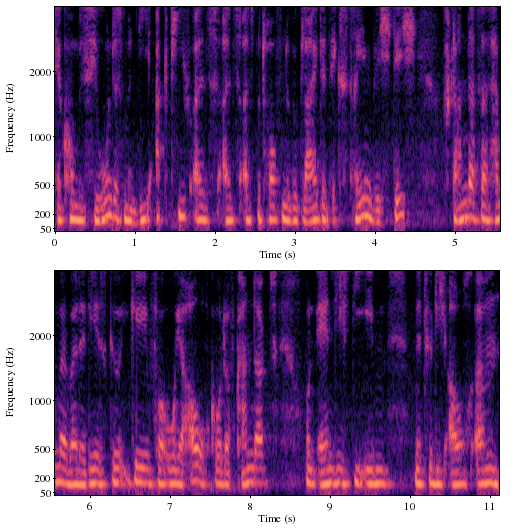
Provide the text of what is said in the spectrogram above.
der Kommission, dass man die aktiv als, als, als Betroffene begleitet, extrem wichtig. Standards, das haben wir bei der DSGVO ja auch, Code of Conduct und ähnliches, die eben natürlich auch ähm,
